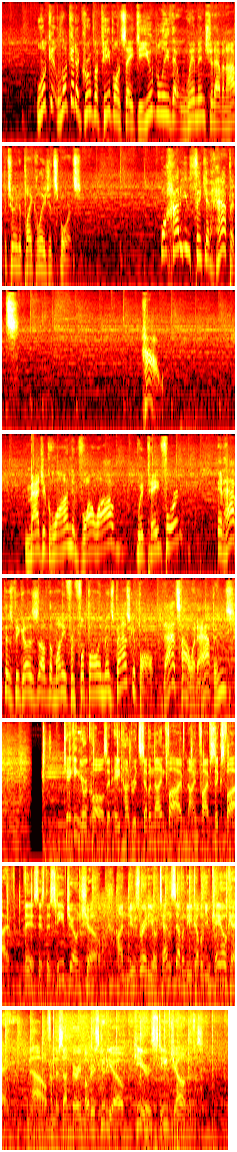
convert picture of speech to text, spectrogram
Look at look at a group of people and say, "Do you believe that women should have an opportunity to play collegiate sports?" Well, how do you think it happens? How? Magic wand and voila, we paid for it? It happens because of the money from football and men's basketball. That's how it happens. Taking your calls at 800 795 9565. This is The Steve Jones Show on News Radio 1070 WKOK. Now, from the Sunbury Motors Studio, here's Steve Jones.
